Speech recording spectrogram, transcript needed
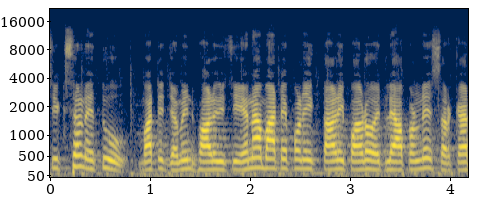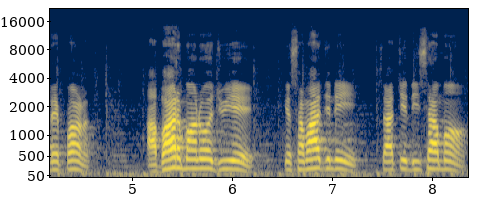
શિક્ષણ હેતુ માટે જમીન ફાળવી છે. એના માટે પણ એક તાળી પાડો એટલે આપણને સરકારે પણ આભાર માનવો જોઈએ કે સમાજની સાચી દિશામાં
